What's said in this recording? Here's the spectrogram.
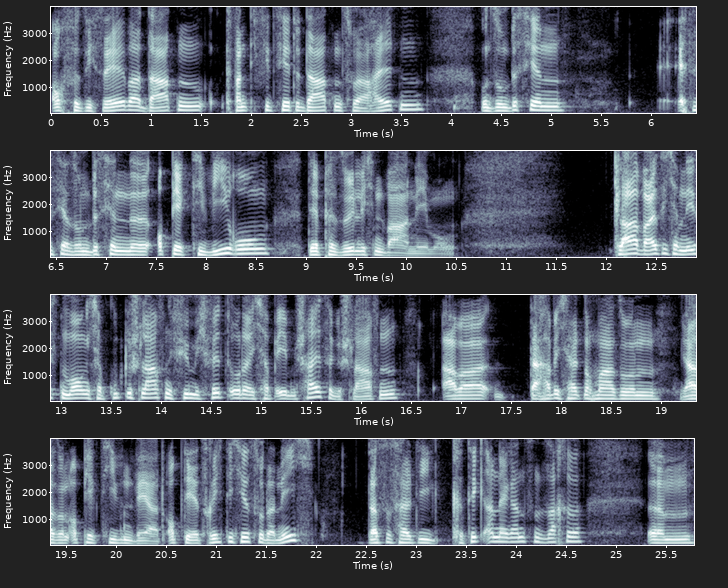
auch für sich selber Daten, quantifizierte Daten zu erhalten und so ein bisschen, es ist ja so ein bisschen eine Objektivierung der persönlichen Wahrnehmung. Klar weiß ich am nächsten Morgen, ich habe gut geschlafen, ich fühle mich fit oder ich habe eben scheiße geschlafen, aber da habe ich halt nochmal so einen, ja, so einen objektiven Wert. Ob der jetzt richtig ist oder nicht, das ist halt die Kritik an der ganzen Sache. Ähm,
